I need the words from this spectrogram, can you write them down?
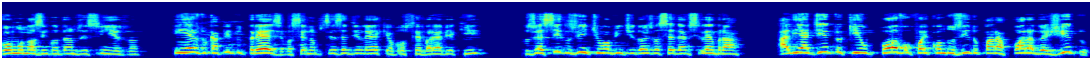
como nós encontramos isso em Êxodo. Em Êxodo capítulo 13, você não precisa de ler, que eu vou ser breve aqui. Dos versículos 21 ao 22 você deve se lembrar. Ali é dito que o povo foi conduzido para fora do Egito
